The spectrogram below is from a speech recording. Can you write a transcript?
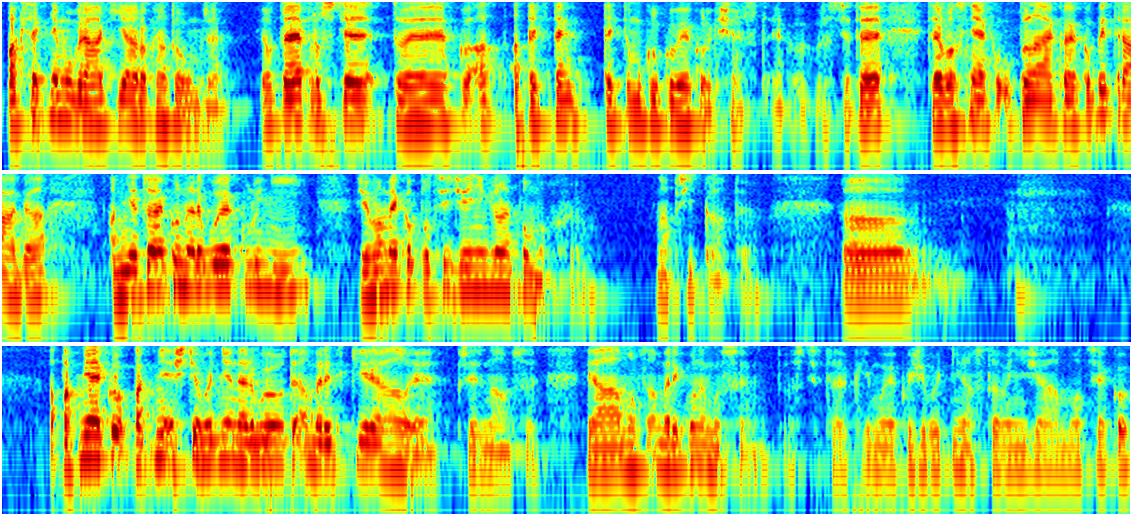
pak se k němu vrátí a rok na to umře. Jo, to je prostě, to je jako, a, a teď, ten, teď tomu klukovi je kolik šest, jako prostě to je, to je vlastně jako úplná jako, jakoby trága a mě to jako nervuje kvůli ní, že mám jako pocit, že jí nikdo nepomohl, jo. Například, jo. Uh, a pak mě, jako, pak mě ještě hodně nervují ty americké reálie, přiznám se. Já moc Ameriku nemusím. Prostě to je jako životní nastavení, že já moc jako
